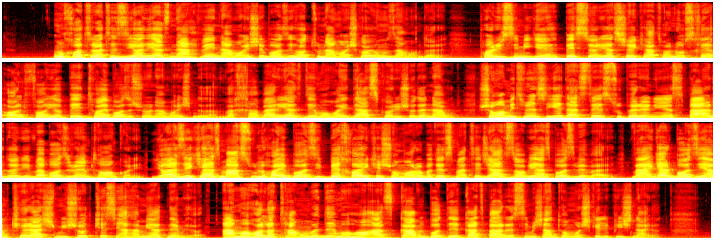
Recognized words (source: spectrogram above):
اون خاطرات زیادی از نحوه نمایش بازی ها تو نمایشگاه اون زمان داره پاریسی میگه بسیاری از شرکت ها نسخه آلفا یا بتا بازیشون رو نمایش می‌دادن و خبری از دموهای دستکاری شده نبود. شما می‌تونستی یه دسته سوپر NES برداری و بازی رو امتحان کنی یا از یکی از مسئولهای بازی بخوای که شما رو به قسمت جذابی از بازی ببره و اگر بازی هم کرش می‌شد کسی اهمیت نمی‌داد. اما حالا تمام دموها از قبل با دقت بررسی میشن تا مشکلی پیش نیاد.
